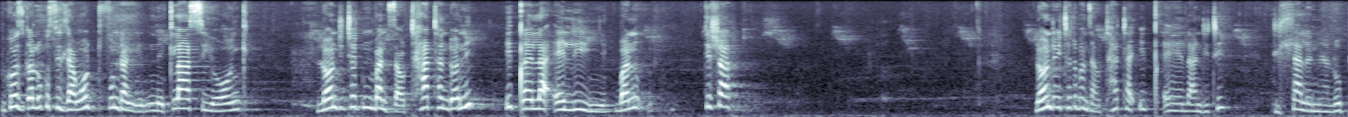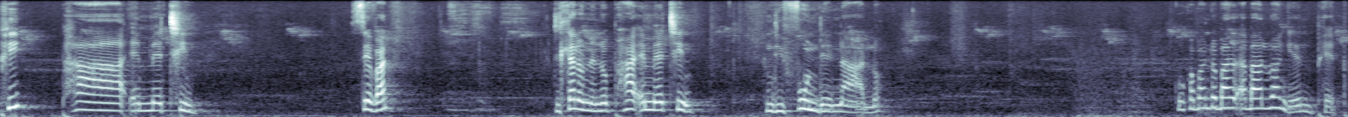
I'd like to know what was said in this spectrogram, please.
because kaloku sidla ngofunda neklasi yonke loo nto ithetha intoba ndizawuthatha ntoni iqela elinye ubani tisha loo nto ithetha uba ndizawuthatha iqela ndithi ndihlale nalo phi phaa emethini sevani ndihlale nalo phaa emethini ndifunde nalo kukho abantu abalwa ngeli phepha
